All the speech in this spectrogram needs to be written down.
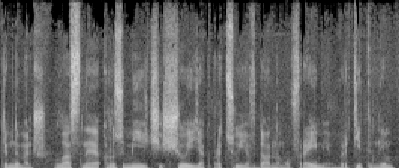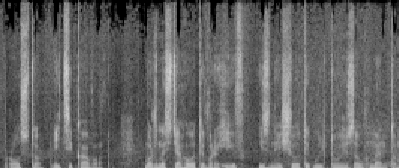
тим не менш. Власне, розуміючи, що і як працює в даному фреймі, вертіти ним просто і цікаво. Можна стягувати ворогів і знищувати ультою з аугментом.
